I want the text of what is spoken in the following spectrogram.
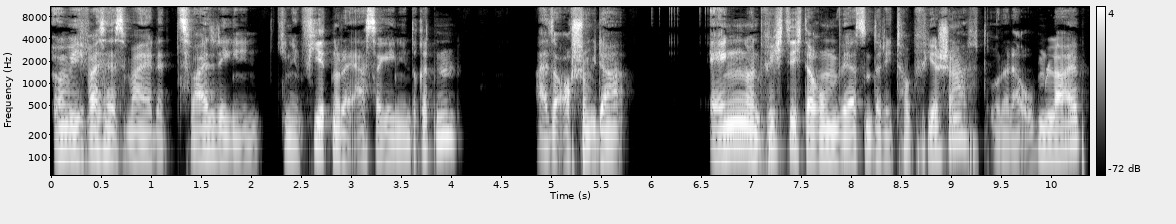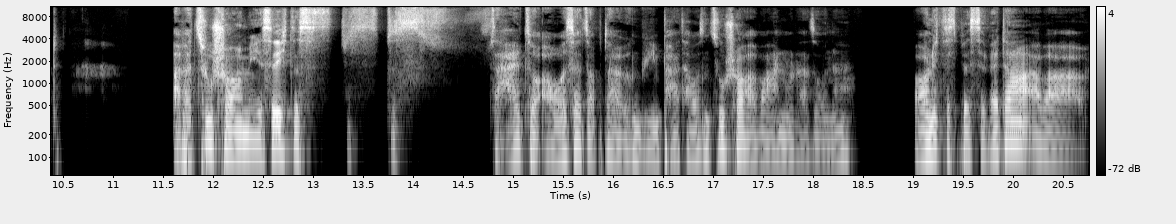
irgendwie, ich weiß nicht, es war ja der zweite gegen den, gegen den vierten oder erster gegen den dritten. Also auch schon wieder eng und wichtig darum, wer es unter die Top 4 schafft oder da oben bleibt. Aber zuschauermäßig, das, das, das sah halt so aus, als ob da irgendwie ein paar tausend Zuschauer waren oder so, ne? War auch nicht das beste Wetter, aber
